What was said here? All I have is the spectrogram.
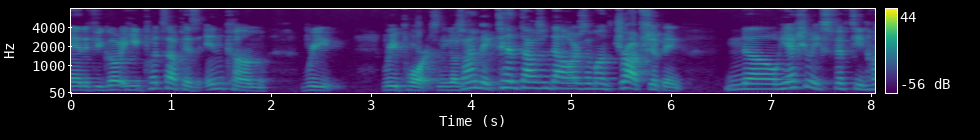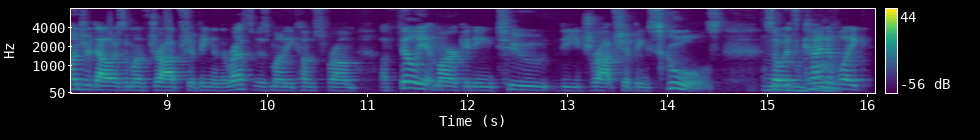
And if you go, he puts up his income re, reports and he goes, I make ten thousand dollars a month drop shipping. No, he actually makes $1,500 a month drop shipping, and the rest of his money comes from affiliate marketing to the drop shipping schools. So mm-hmm. it's kind of like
